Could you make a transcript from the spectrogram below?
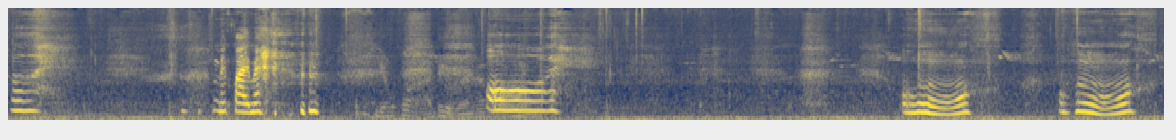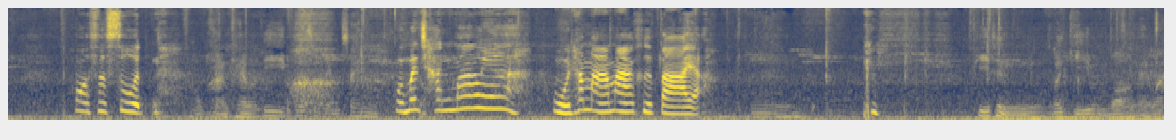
เฮ้ยไม่ไปไหม เลี้ยวขวาถึงแล้วนะโอ้ย โอ้โห โอ้โหโหสุดเขาผ่านแคลอรี่เพื่อสเปนเส้นๆโอ้ยมันชันมากเลยอะโอ้ยถ้าม้ามาคือตายอะ อืมพี่ถึงเมื่อกี้ผมบอกไงว่า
